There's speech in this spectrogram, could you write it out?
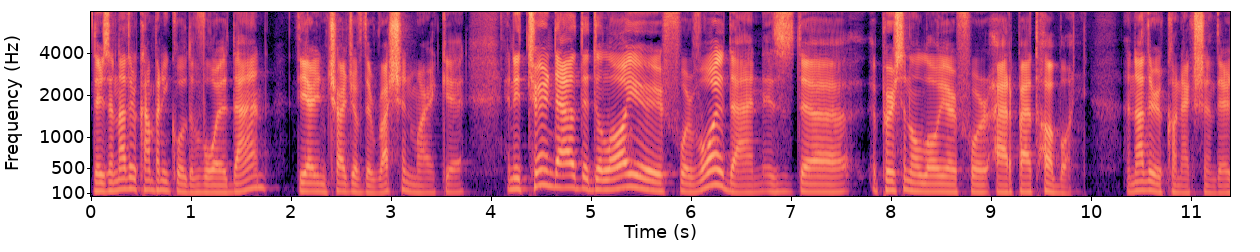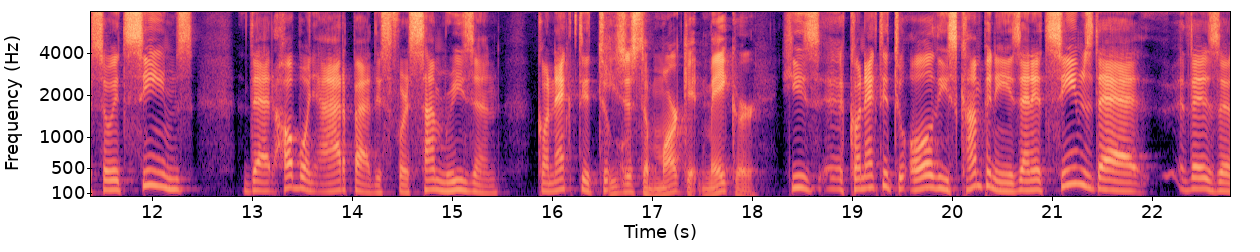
There's another company called Voldan. They are in charge of the Russian market, and it turned out that the lawyer for Voldan is the a personal lawyer for Arpad Habony, another connection there. So it seems that Habony Arpad is for some reason connected to He's just a market maker. he's uh, connected to all these companies and it seems that there's a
